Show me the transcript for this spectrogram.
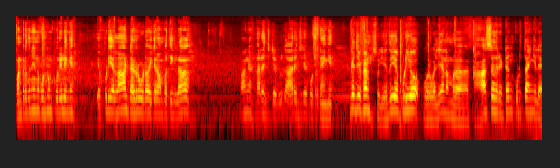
பண்ணுறதுன்னு எனக்கு ஒன்றும் புரியலைங்க. எப்படியெல்லாம் டர் விட வைக்கிறான் பார்த்தீங்களா? வாங்க ஆரஞ்சு டேபிளுக்கு ஆரஞ்சிலே போட்டிருக்காங்க. கேஜி ஃபேம் ஸோ எது எப்படியோ ஒரு வழியாக நம்ம காசு ரிட்டர்ன் கொடுத்தாங்களே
